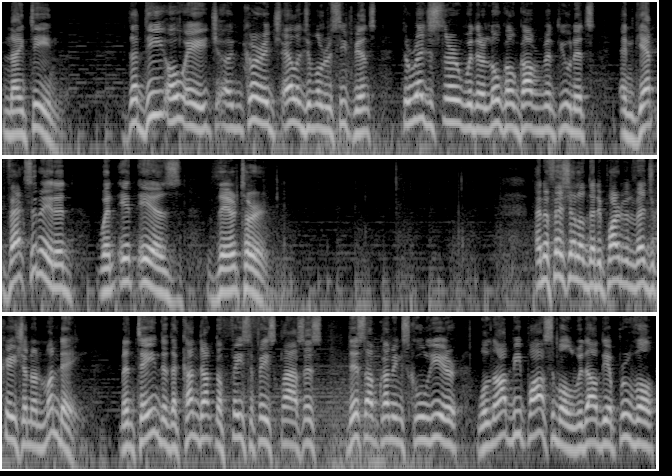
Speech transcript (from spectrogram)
19. The DOH encouraged eligible recipients to register with their local government units and get vaccinated when it is their turn. An official of the Department of Education on Monday maintained that the conduct of face to face classes this upcoming school year will not be possible without the approval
